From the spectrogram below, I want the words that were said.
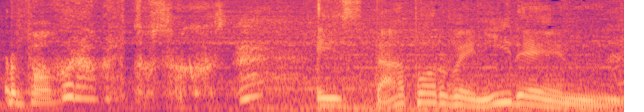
Por favor, abre tus ojos. Está por venir en.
